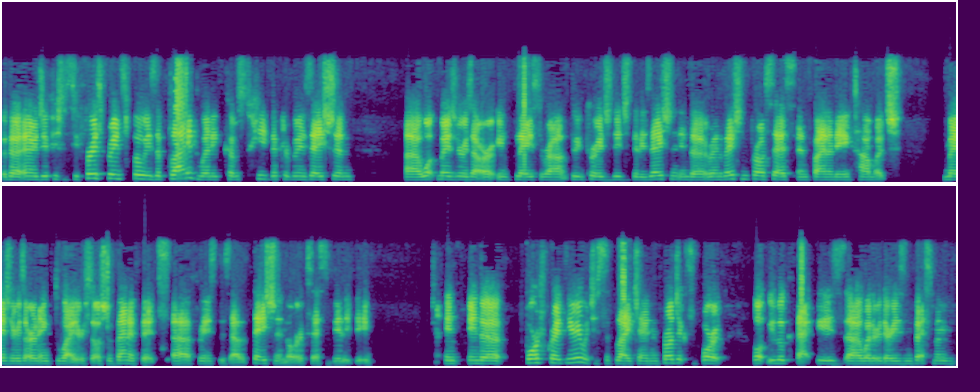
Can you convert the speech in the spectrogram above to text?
the energy efficiency first principle is applied when it comes to heat decarbonization, uh, what measures are in place around to encourage digitalization in the renovation process, and finally, how much measures are linked to wider social benefits, uh, for instance, adaptation or accessibility. In, in the fourth criteria, which is supply chain and project support, what we looked at is uh, whether there is investment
